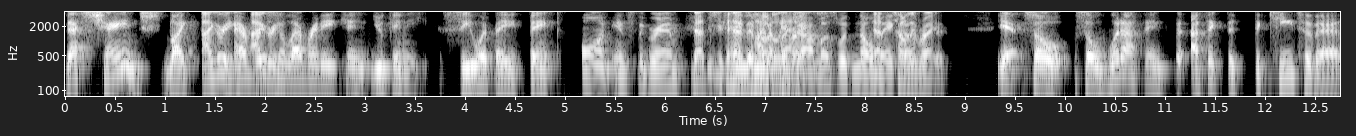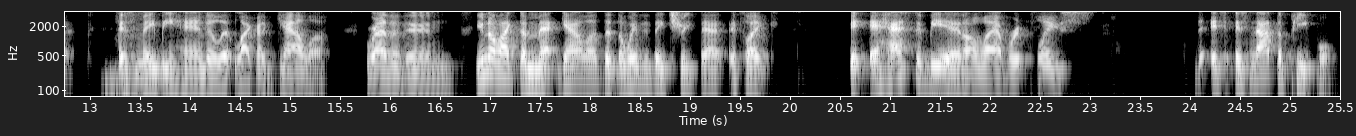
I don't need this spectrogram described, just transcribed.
That's changed. Like i agree i every agree celebrity can you can see what they think on Instagram. That's- you can that's see them totally in right. pajamas with no That's makeup. totally right. Yeah. So so what I think that I think that the key to that is maybe handle it like a gala rather than you know like the Met Gala that the way that they treat that it's like it, it has to be an elaborate place. It's it's not the people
